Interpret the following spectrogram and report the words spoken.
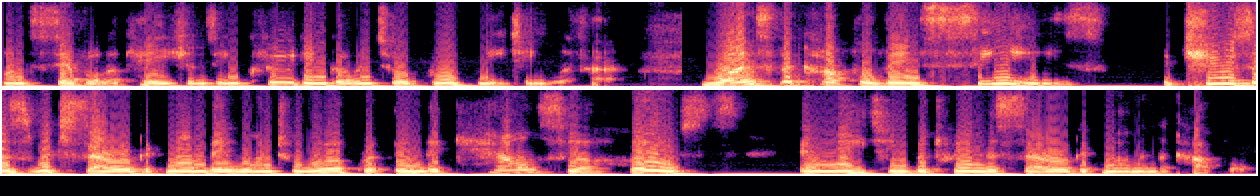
on several occasions, including going to a group meeting with her. Once the couple then sees chooses which surrogate mom they want to work with, then the counselor hosts a meeting between the surrogate mom and the couple.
